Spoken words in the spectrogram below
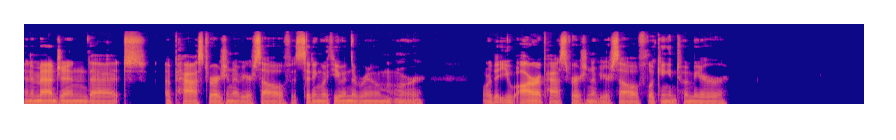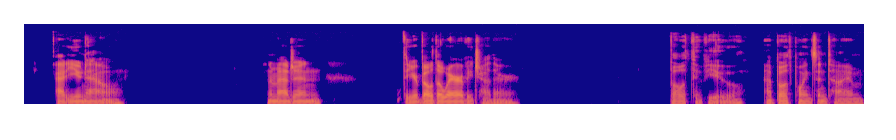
And imagine that a past version of yourself is sitting with you in the room or or that you are a past version of yourself looking into a mirror at you now. And imagine that you're both aware of each other. Both of you, at both points in time,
